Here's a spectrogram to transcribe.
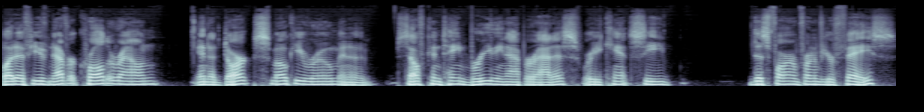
But if you've never crawled around in a dark, smoky room in a self contained breathing apparatus where you can't see this far in front of your face,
